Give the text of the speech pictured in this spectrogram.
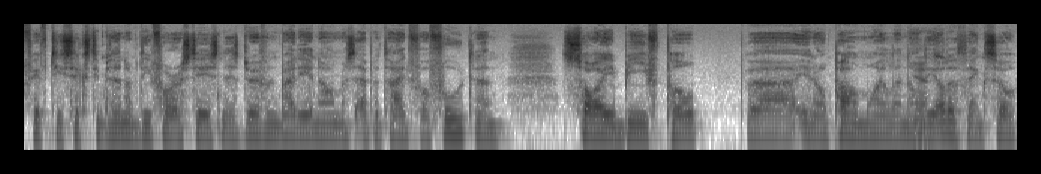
50 60% of deforestation is driven by the enormous appetite for food and soy, beef, pulp, uh, you know, palm oil and all yes. the other things. So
